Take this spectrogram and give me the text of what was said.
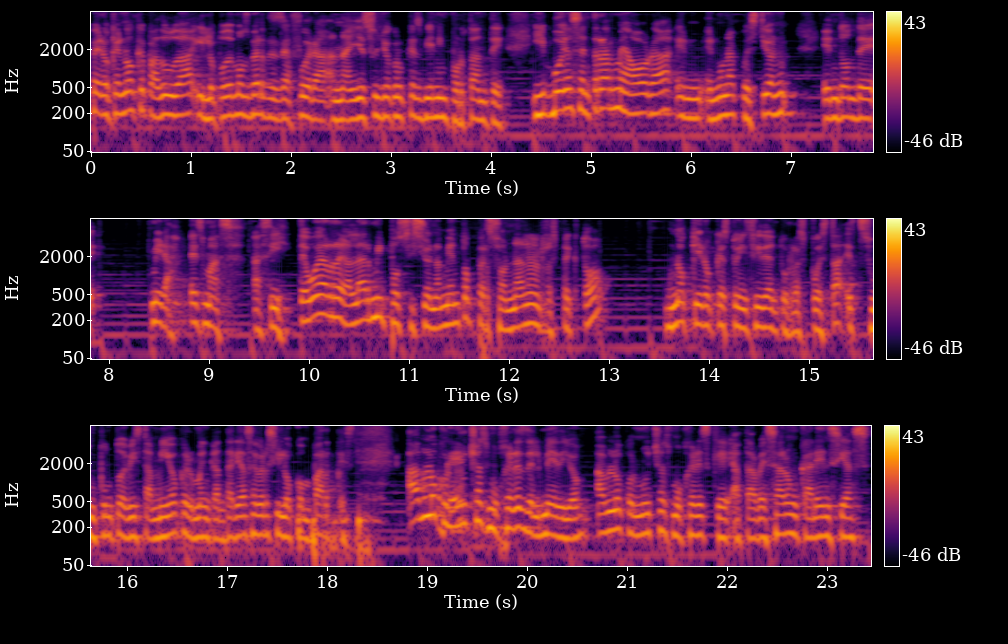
pero que no quepa duda y lo podemos ver desde afuera, Ana, y eso yo creo que es bien importante. Y voy a centrarme ahora en, en una cuestión en donde, mira, es más, así, te voy a regalar mi posicionamiento personal al respecto no quiero que esto incida en tu respuesta, este es un punto de vista mío, pero me encantaría saber si lo compartes. Hablo con muchas mujeres del medio, hablo con muchas mujeres que atravesaron carencias,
